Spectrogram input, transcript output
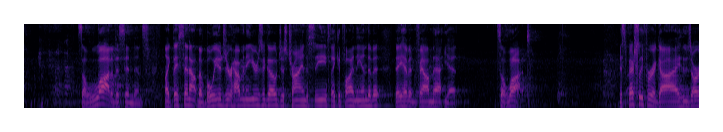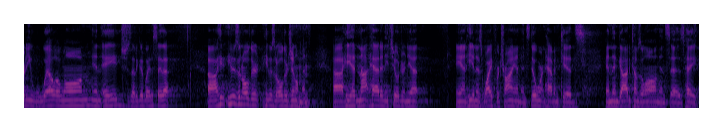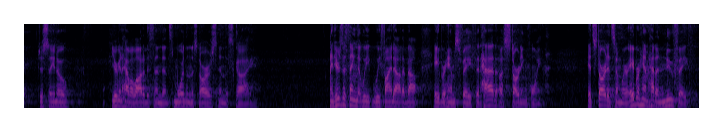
It's a lot of descendants. Like they sent out the Voyager how many years ago just trying to see if they could find the end of it? They haven't found that yet. It's a lot. Especially for a guy who's already well along in age. Is that a good way to say that? Uh, he, he, was an older, he was an older gentleman. Uh, he had not had any children yet, and he and his wife were trying and still weren't having kids. And then God comes along and says, Hey, just so you know, you're going to have a lot of descendants, more than the stars in the sky. And here's the thing that we, we find out about Abraham's faith it had a starting point. It started somewhere. Abraham had a new faith,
